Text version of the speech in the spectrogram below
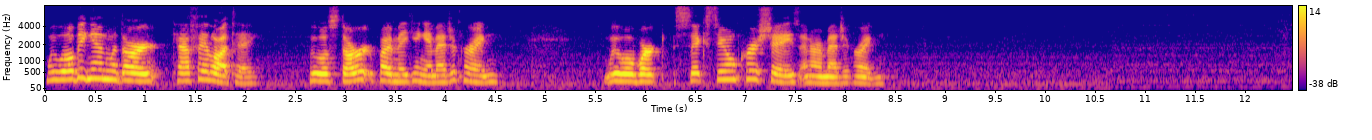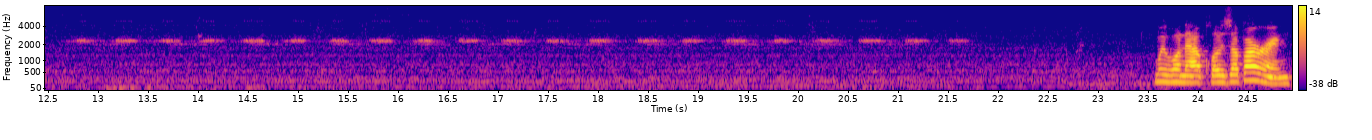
We will begin with our cafe latte. We will start by making a magic ring we will work six single crochets in our magic ring. We will now close up our ring.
